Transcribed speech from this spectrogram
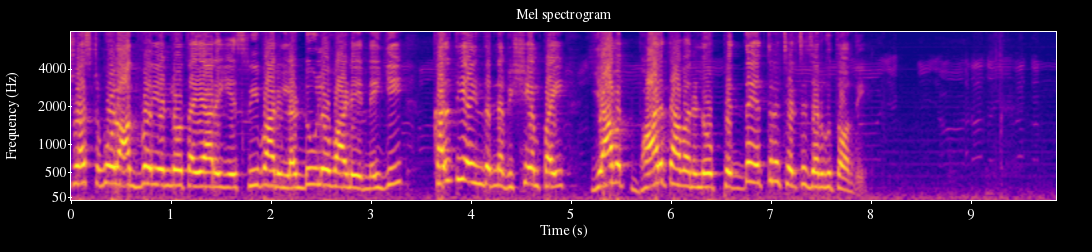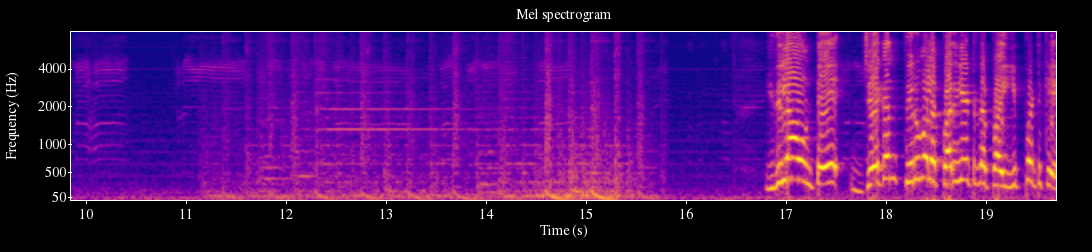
ట్రస్ట్ బోర్డు ఆధ్వర్యంలో తయారయ్యే శ్రీవారి లడ్డూలో వాడే నెయ్యి కల్తీ అయిందన్న విషయంపై యావత్ భారతావనిలో పెద్ద ఎత్తున చర్చ జరుగుతోంది. ఇదిలా ఉంటే జగన్ తిరుమల పర్యటనపై ఇప్పటికే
